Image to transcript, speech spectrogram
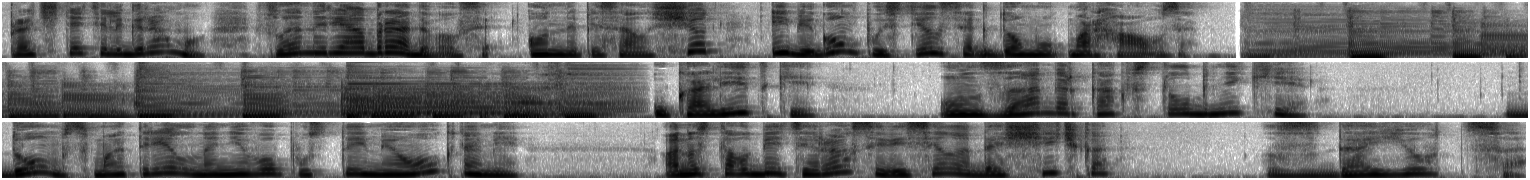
Прочтя телеграмму, Фленнери обрадовался. Он написал счет и бегом пустился к дому Мархауза. У калитки он замер, как в столбнике. Дом смотрел на него пустыми окнами, а на столбе террасы висела дощечка «Сдается».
